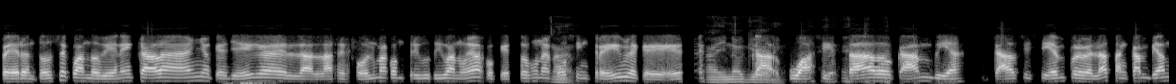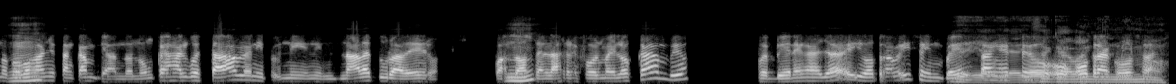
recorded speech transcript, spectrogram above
pero entonces cuando viene cada año que llega la, reforma contributiva nueva, porque esto es una ah. cosa increíble que es cuasi estado cambia casi siempre, ¿verdad? Están cambiando, todos los años están cambiando, nunca es algo estable ni, ni, nada es duradero. Cuando hacen la reforma y los cambios, pues vienen allá y otra vez se inventan este otra cosa.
